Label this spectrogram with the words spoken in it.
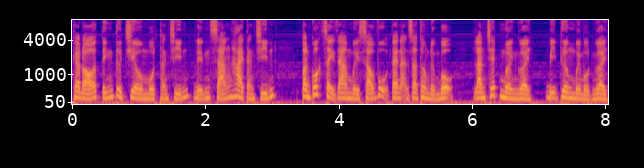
Theo đó, tính từ chiều 1 tháng 9 đến sáng 2 tháng 9, toàn quốc xảy ra 16 vụ tai nạn giao thông đường bộ, làm chết 10 người, bị thương 11 người.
